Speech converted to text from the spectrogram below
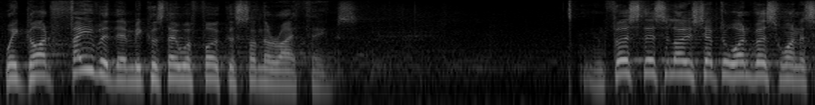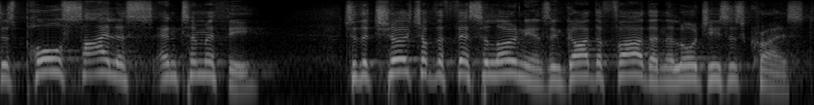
where God favored them because they were focused on the right things. In 1 Thessalonians chapter 1, verse 1, it says, Paul, Silas, and Timothy to the church of the Thessalonians in God the Father and the Lord Jesus Christ.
